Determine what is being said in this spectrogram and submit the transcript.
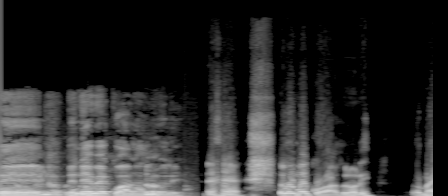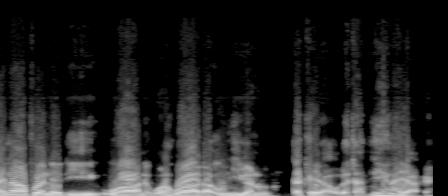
နဲ့နည်းနည်းပဲကွာလာလို့လေတလုံးမဲ့ကွာဆိုတော့လေမိုင်းလာအဖွဲ့နဲ့ဒီဝါနဲ့ပေါ့နော်ဝါကဒါဥညီရန်တို့တက်ခဲ့တာကိုလည်းဒါမြင်လိုက်ရတယ်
